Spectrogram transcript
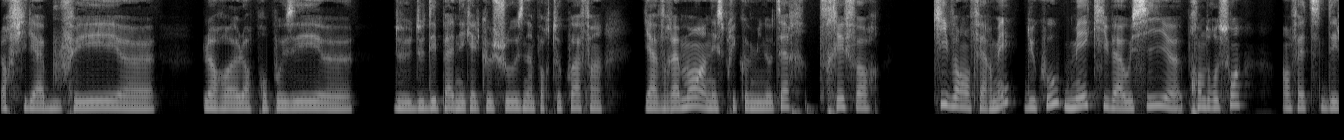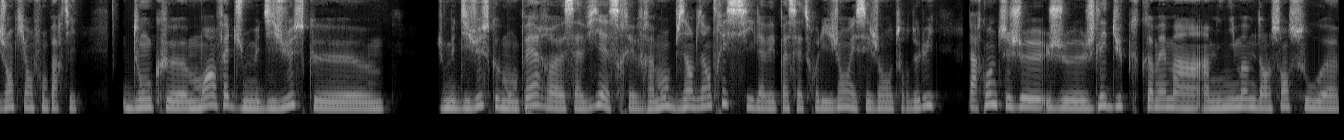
leur filer à bouffer leur leur proposer de, de dépanner quelque chose n'importe quoi enfin il y a vraiment un esprit communautaire très fort qui va enfermer du coup mais qui va aussi prendre soin en fait, des gens qui en font partie. Donc euh, moi, en fait, je me dis juste que je me dis juste que mon père, euh, sa vie, elle serait vraiment bien bien triste s'il n'avait pas cette religion et ces gens autour de lui. Par contre, je, je, l'éduque quand même à un minimum dans le sens où euh,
